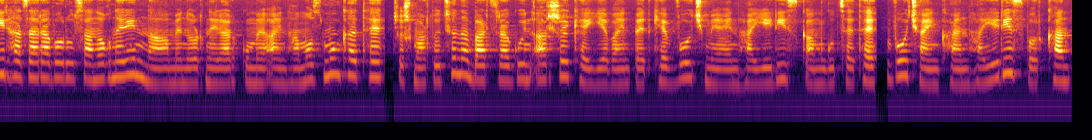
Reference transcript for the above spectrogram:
Իր հազարավոր ուսանողներին նա ամեն օր ներարկում է այն համոզմունքը, թե ճշմարտությունը բարձրագույն արժեք է եւ այն պետք է ոչ միայն հայերիս կամ գուցե թե ոչ այնքան հայերիս, որքան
